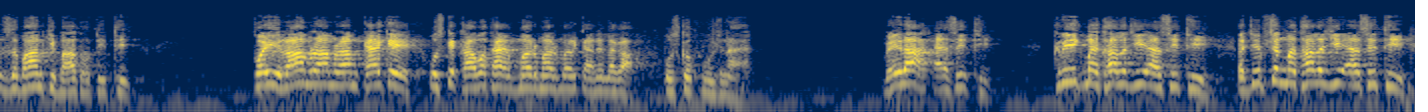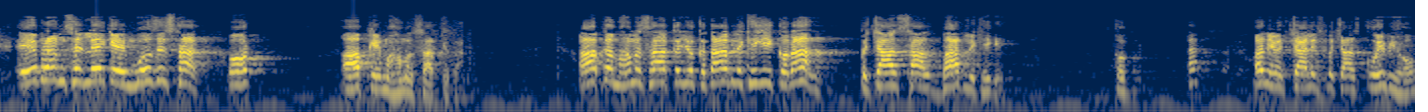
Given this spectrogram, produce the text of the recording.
زبان کی بات ہوتی تھی۔ کوئی رام رام رام کہہ کے اس کے کہاوت ہے، مر مر مر کہنے لگا، اس کو پوجنا ہے۔ ویلا ایسی تھی، گریک میتھالوجی ایسی تھی، ایجپشن میتھالوجی ایسی تھی ایبرام سے لے کے موزس تک اور آپ کے محمد صاحب کے بعد۔ آپ کا محمد صاحب کا جو کتاب لکھی گئی، قرآن پچاس سال بعد لکھی گئی۔ ہاں؟ چالیس پچاس کوئی بھی ہو،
